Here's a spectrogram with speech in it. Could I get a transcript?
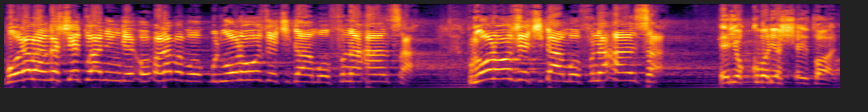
bwolabanga shetani nga olaba buli olowooza ekigambo ofuna ansa buli olowooza ekigambo ofuna ansa eryo kkuba lya shaitaani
